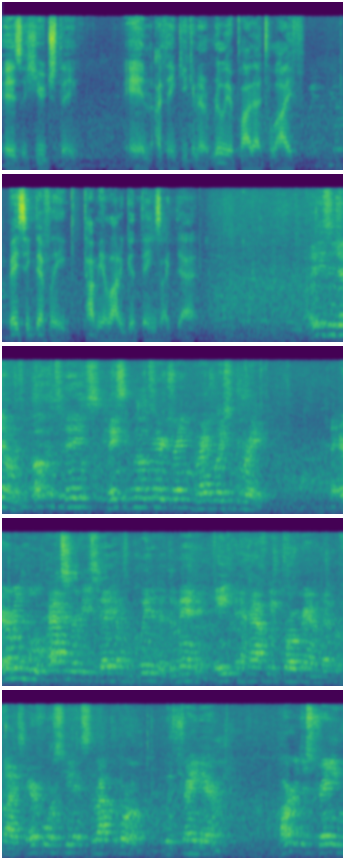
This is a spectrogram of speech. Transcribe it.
is a huge thing. And I think you can uh, really apply that to life. Basic definitely taught me a lot of good things like that. Ladies and gentlemen, welcome to today's Basic Military Training Graduation Parade. The airmen who will pass review today have completed a demanding eight and a half week program that provides Air Force units throughout the world with trained airmen. Part of this training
